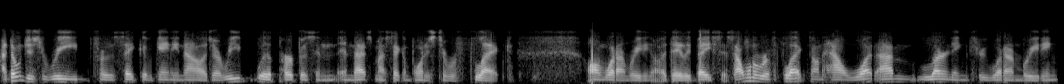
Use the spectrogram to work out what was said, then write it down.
I don't just read for the sake of gaining knowledge. I read with a purpose, and, and that's my second point is to reflect on what I'm reading on a daily basis. I want to reflect on how what I'm learning through what I'm reading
